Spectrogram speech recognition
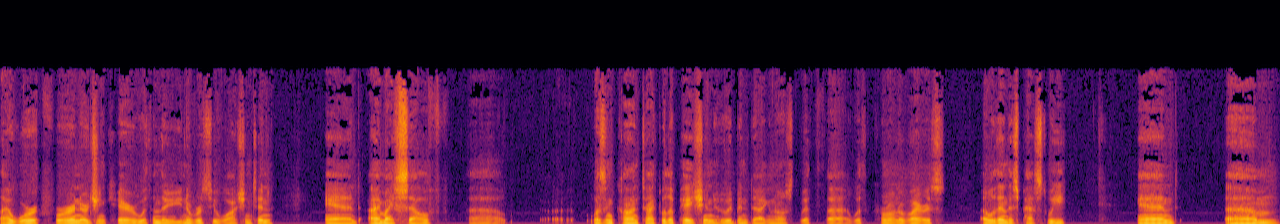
I work for an urgent care within the University of Washington, and I myself uh, was in contact with a patient who had been diagnosed with uh, with coronavirus within this past week. And, um,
